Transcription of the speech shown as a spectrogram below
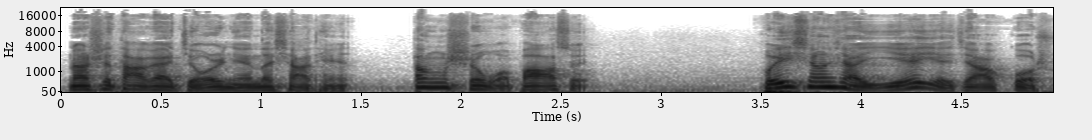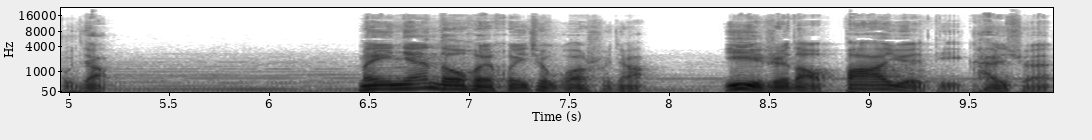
那是大概九二年的夏天，当时我八岁，回乡下爷爷家过暑假。每年都会回去过暑假，一直到八月底开学。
